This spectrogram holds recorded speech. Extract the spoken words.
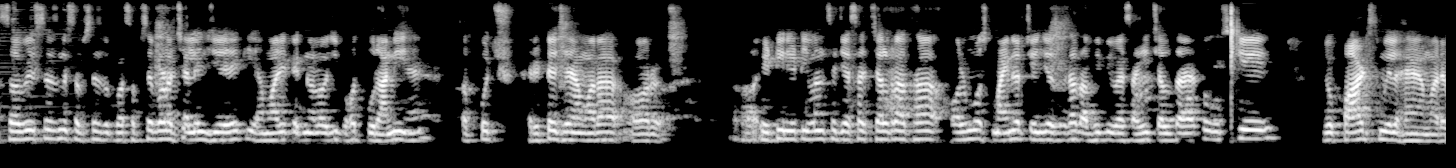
सर्विसेज़ में सबसे सबसे बड़ा चैलेंज ये है कि हमारी टेक्नोलॉजी बहुत पुरानी है, सब कुछ हेरिटेज है हमारा और एटीन एटी वन से जैसा चल रहा था ऑलमोस्ट माइनर चेंजेस के साथ अभी भी वैसा ही चलता है। तो उसके जो पार्ट्स मिल हैं हमारे,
